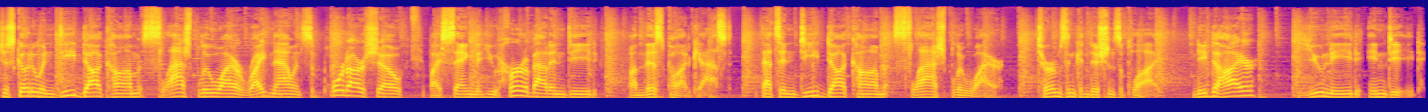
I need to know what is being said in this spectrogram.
Just go to Indeed.com slash Blue Wire right now and support our show by saying that you heard about Indeed on this podcast. That's Indeed.com slash Blue Wire. Terms and conditions apply. Need to hire? You need Indeed.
